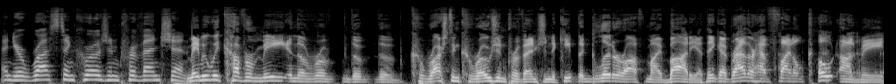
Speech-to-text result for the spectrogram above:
and your rust and corrosion prevention? Maybe we cover me in the re- the the rust and corrosion prevention to keep the glitter off my body. I think I'd rather have final coat on me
